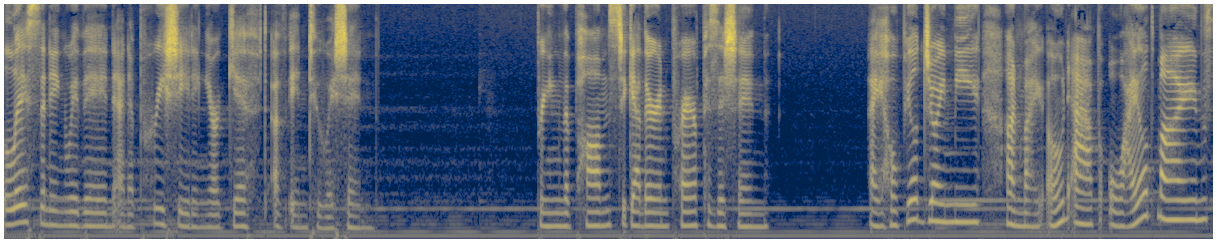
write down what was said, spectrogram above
listening within and appreciating your gift of intuition. Bringing the palms together in prayer position I hope you'll join me on my own app, Wild Minds,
